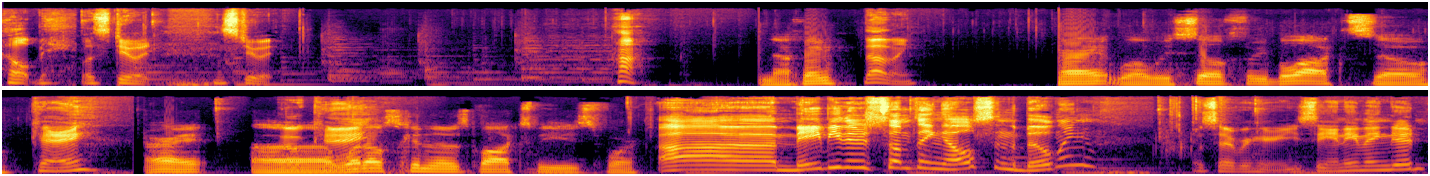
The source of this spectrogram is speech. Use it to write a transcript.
Help me. Let's do it. Let's do it. Huh? Nothing. Nothing. All right. Well, we still have three blocks, so Okay. all right. Uh, Okay. What else can those blocks be used for? Uh, maybe there's something else in the building. What's over here? You see anything, dude?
